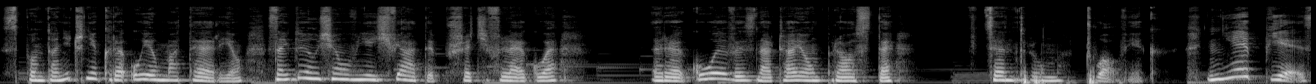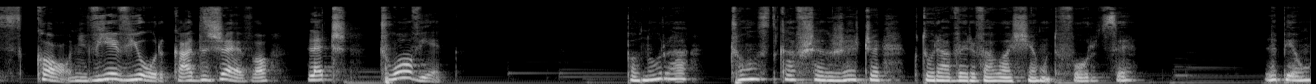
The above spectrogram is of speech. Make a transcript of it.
Spontanicznie kreuję materię, znajdują się w niej światy przeciwległe. Reguły wyznaczają proste. W centrum człowiek. Nie pies, koń, wiewiórka, drzewo, lecz człowiek. Ponura cząstka wszechrzeczy, która wyrwała się Twórcy. Lepię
